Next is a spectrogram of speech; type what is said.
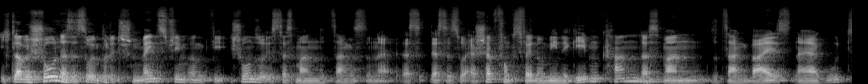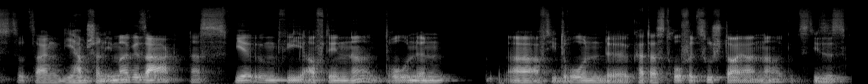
ich glaube schon, dass es so im politischen Mainstream irgendwie schon so ist, dass man sozusagen, so eine, dass, dass es so Erschöpfungsphänomene geben kann, dass man sozusagen weiß, naja gut, sozusagen, die haben schon immer gesagt, dass wir irgendwie auf den ne, drohenden, äh, auf die drohende Katastrophe zusteuern. Ne? Gibt es dieses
